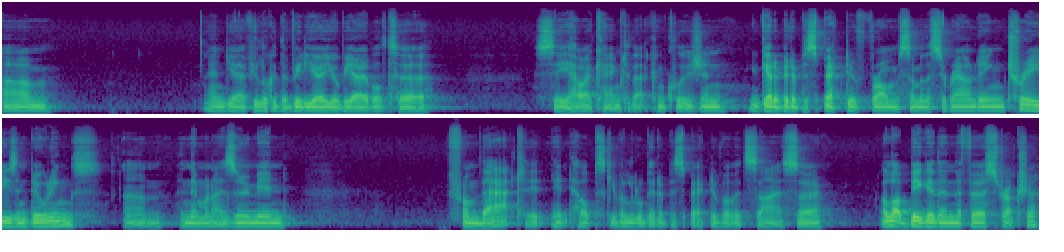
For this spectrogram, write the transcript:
Um, and yeah, if you look at the video, you'll be able to see how I came to that conclusion. You get a bit of perspective from some of the surrounding trees and buildings. Um, and then when I zoom in from that, it, it helps give a little bit of perspective of its size. So a lot bigger than the first structure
